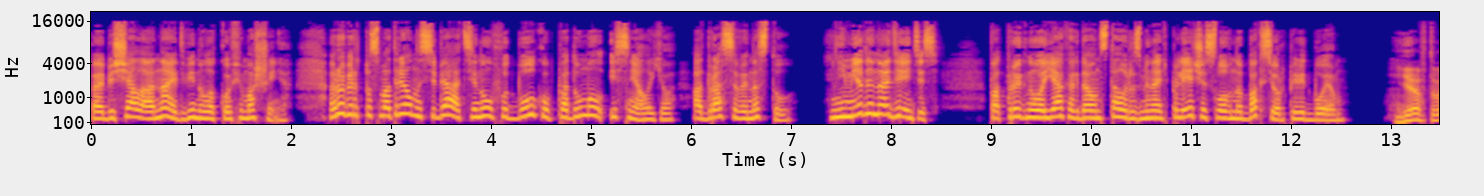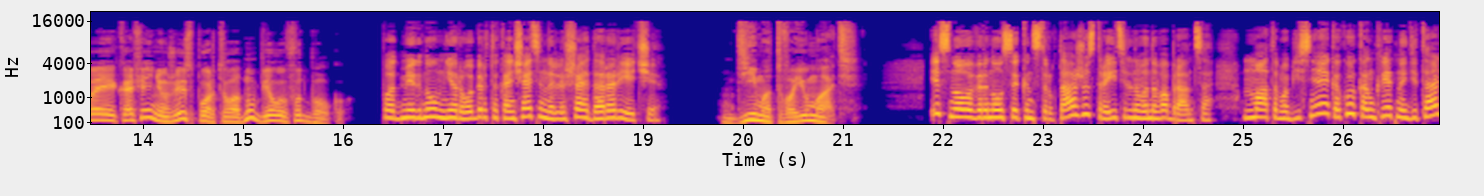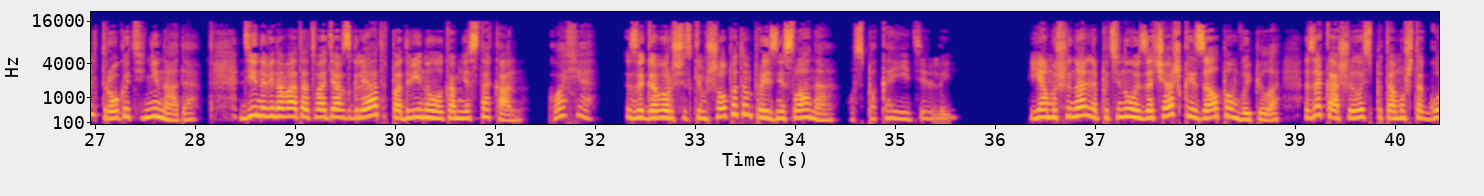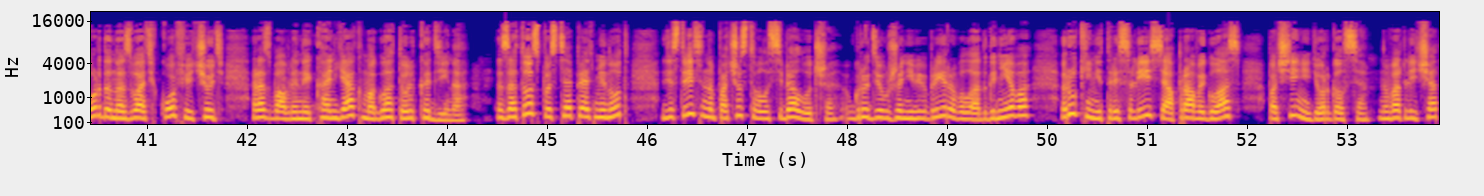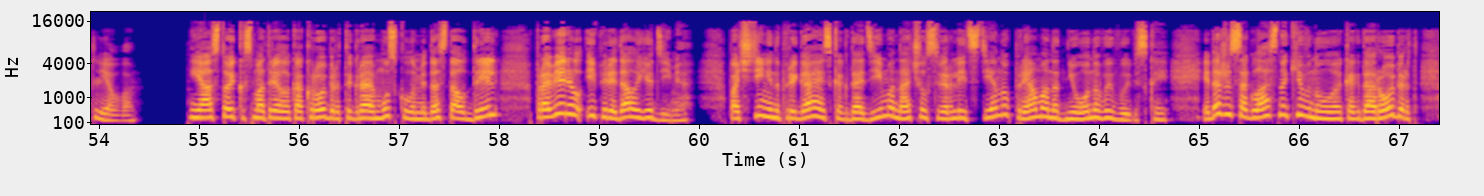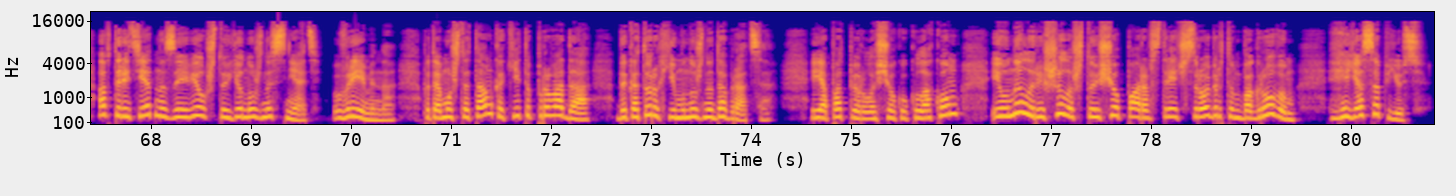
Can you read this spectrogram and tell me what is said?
Пообещала она и двинула к кофемашине. Роберт посмотрел на себя, оттянул футболку, подумал и снял ее, отбрасывая на стул. «Немедленно оденьтесь!» Подпрыгнула я, когда он стал разминать плечи, словно боксер перед боем. «Я в твоей кофейне уже испортил одну белую футболку». Подмигнул мне Роберт, окончательно лишая дара речи. «Дима, твою мать!» И снова вернулся к инструктажу строительного новобранца, матом объясняя, какую конкретную деталь трогать не надо. Дина, виновато отводя взгляд, подвинула ко мне стакан. «Кофе?» – заговорческим шепотом произнесла она. «Успокоительный». Я машинально потянулась за чашкой и залпом выпила. Закашлялась, потому что гордо назвать кофе чуть разбавленный коньяк могла только Дина – Зато спустя пять минут действительно почувствовала себя лучше. В груди уже не вибрировало от гнева, руки не тряслись, а правый глаз почти не дергался, в отличие от левого. Я стойко смотрела, как Роберт, играя мускулами, достал дрель, проверил и передал ее Диме. Почти не напрягаясь, когда Дима начал сверлить стену прямо над неоновой вывеской. И даже согласно кивнула, когда Роберт авторитетно заявил, что ее нужно снять. Временно. Потому что там какие-то провода, до которых ему нужно добраться. Я подперла щеку кулаком и уныло решила, что еще пара встреч с Робертом Багровым, и я сопьюсь.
